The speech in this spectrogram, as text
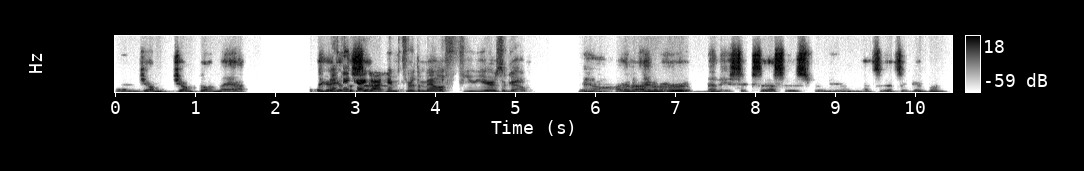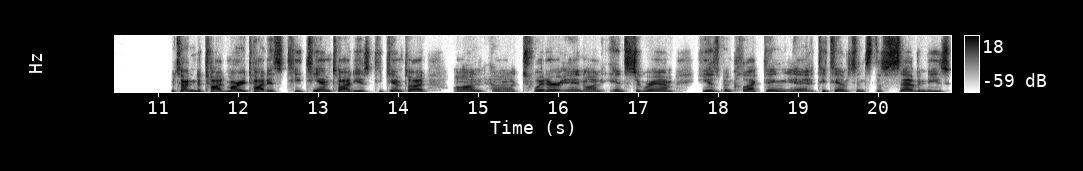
and jumped jumped on that. I think I, I got, think I got him through the mail a few years ago. Yeah, I haven't, I haven't heard of many successes from him. That's that's a good one. We're talking to Todd Murray. Todd is TTM Todd. He is TTM Todd on uh, Twitter and on Instagram. He has been collecting uh, TTM since the 70s.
